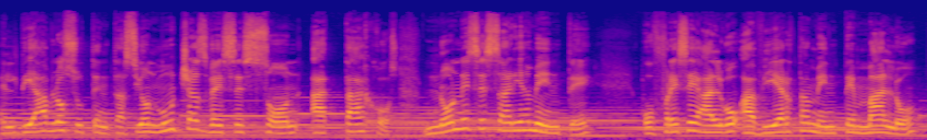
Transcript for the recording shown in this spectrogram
El diablo, su tentación muchas veces son atajos. No necesariamente ofrece algo abiertamente malo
